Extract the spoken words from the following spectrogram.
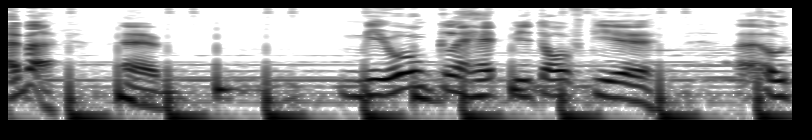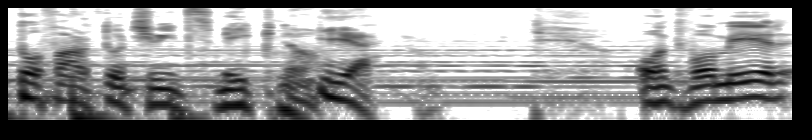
Eben, ähm, mein Onkel hat mich auf die Autofahrt durch die Schweiz mitgenommen. Ja. Und wo wir.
